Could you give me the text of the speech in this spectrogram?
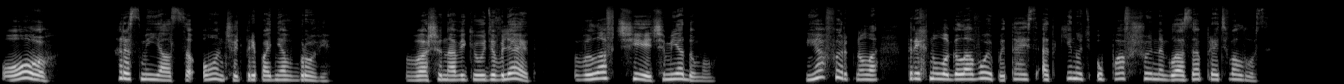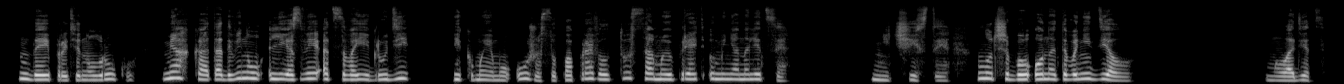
«О!» — рассмеялся он, чуть приподняв брови. Ваши навыки удивляют. Вы ловчее, чем я думал. Я фыркнула, тряхнула головой, пытаясь откинуть упавшую на глаза прядь волос. Дэй протянул руку, мягко отодвинул лезвие от своей груди и, к моему ужасу, поправил ту самую прядь у меня на лице. Нечистые, лучше бы он этого не делал. «Молодец»,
